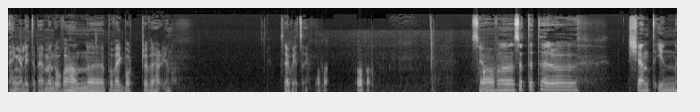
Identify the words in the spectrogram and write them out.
hänga lite med. Men då var han eh, på väg bort över helgen. Så jag sket sig. Fan. Fan. Så jag har suttit där och känt in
